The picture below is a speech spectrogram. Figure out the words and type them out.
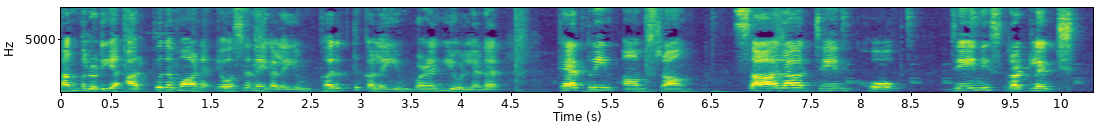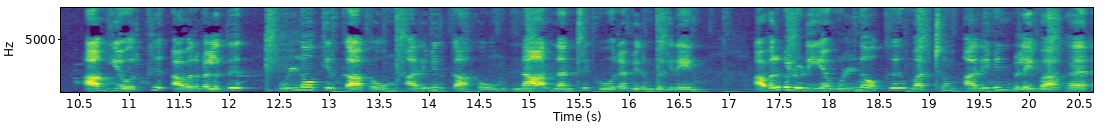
தங்களுடைய அற்புதமான யோசனைகளையும் கருத்துக்களையும் வழங்கியுள்ளனர். Catherine Armstrong Sarah Jane Hope Janice Rutledge ஆகியோருக்கு அவர்களது உள்நோக்கிற்காகவும் அறிவிற்காகவும் நான் நன்றி கூற விரும்புகிறேன். அவர்களுடைய உள்நோக்கு மற்றும் அறிவின் விளைவாக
